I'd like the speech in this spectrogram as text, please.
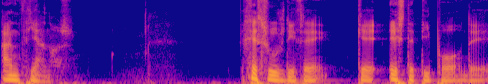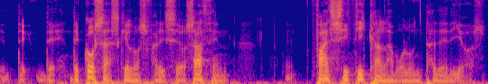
ancianos. Jesús dice que este tipo de, de cosas que los fariseos hacen falsifican la voluntad de Dios.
